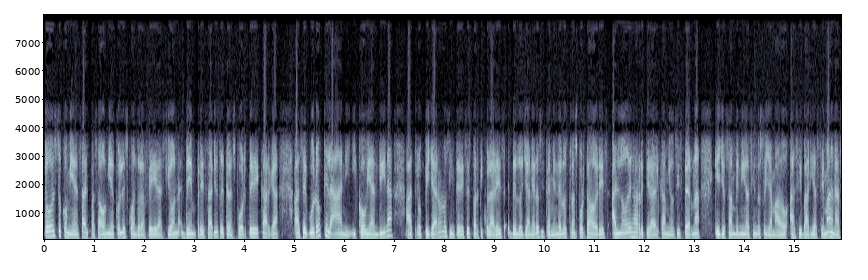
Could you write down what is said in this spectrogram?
Todo esto comienza el pasado miércoles cuando la Federación de Empresarios de Transporte de Carga aseguró que la ANI y Coviandina atropellaron los intereses particulares de los llaneros y también de los transportadores al no dejar retirar el camión cisterna que ellos han venido haciendo su llamado hace varias semanas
